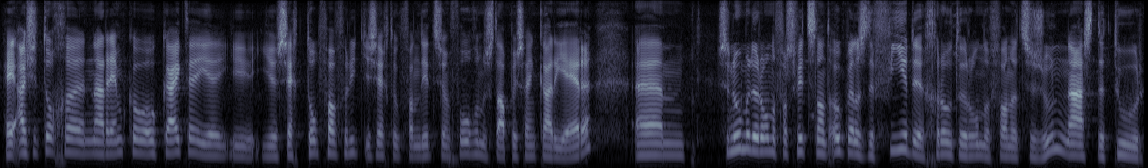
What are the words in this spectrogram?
Hey, als je toch naar Remco ook kijkt, hè, je, je, je zegt topfavoriet, je zegt ook van dit is een volgende stap in zijn carrière. Um, ze noemen de Ronde van Zwitserland ook wel eens de vierde grote ronde van het seizoen, naast de Tour,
